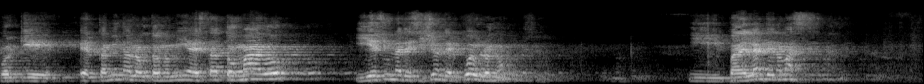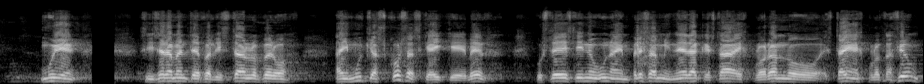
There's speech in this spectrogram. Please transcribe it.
porque el camino a la autonomía está tomado y es una decisión del pueblo, ¿no? Y para adelante nomás. Muy bien, sinceramente felicitarlo, pero hay muchas cosas que hay que ver. Ustedes tienen una empresa minera que está explorando, está en explotación.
